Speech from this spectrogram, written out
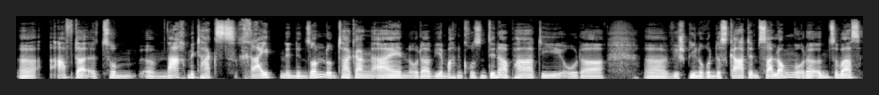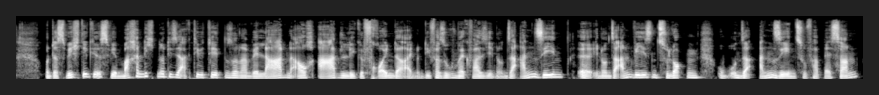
äh, After äh, zum ähm, Nachmittagsreiten in den Sonnenuntergang ein oder wir machen einen großen Dinnerparty oder äh, wir spielen eine Runde Skat im Salon oder irgend sowas. Und das Wichtige ist, wir machen nicht nur diese Aktivitäten, sondern wir laden auch adelige Freunde ein und die versuchen wir quasi in unser Ansehen, äh, in unser Anwesen zu locken, um unser Ansehen zu verbessern.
